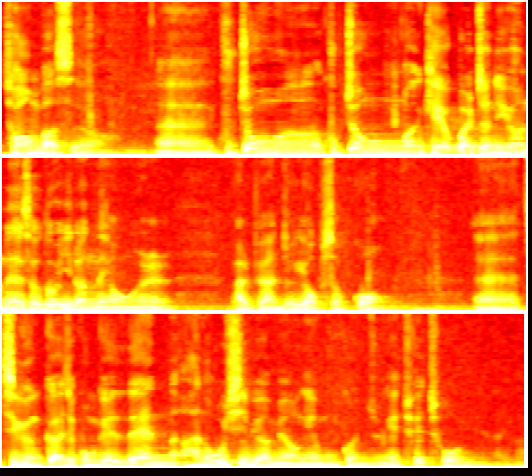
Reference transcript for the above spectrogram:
처음 봤어요. 예, 국정원 국정원 개혁발전위원회에서도 이런 내용을 발표한 적이 없었고 예, 지금까지 공개된 한 50여 명의 문건 중에 최초입니다. 이건.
